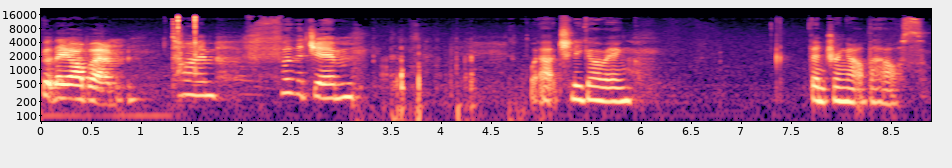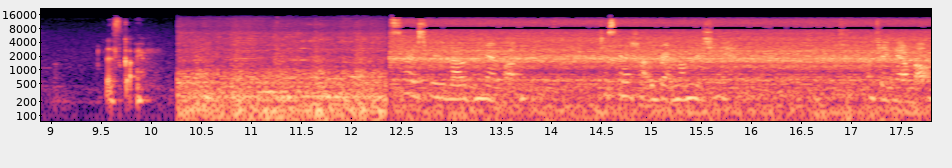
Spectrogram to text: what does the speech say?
But they are burnt. Time for the gym. We're actually going venturing out of the house. Let's go. Sorry it's really loud in there, but just finished out with Brett and Mum literally. I'm saying now I'm not.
